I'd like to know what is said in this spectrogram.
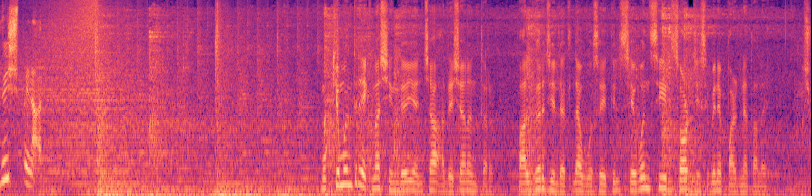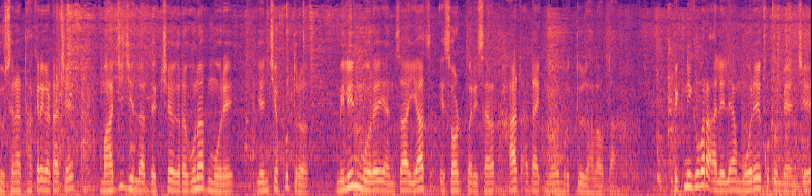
विष पिणार. मुख्यमंत्री एकनाथ शिंदे यांच्या आदेशानंतर पालघर जिल्ह्यातल्या वसईतील सेवन सी रिसॉर्ट जेसीबीने पाडण्यात आलंय. शिवसेना ठाकरे गटाचे माजी जिल्हाध्यक्ष रघुनाथ मोरे यांचे पुत्र मिलिंद मोरे यांचा याच रिसॉर्ट परिसरात हार्ट अटॅकमुळे मृत्यू झाला होता. पिकनिकवर आलेल्या मोरे कुटुंबियांचे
